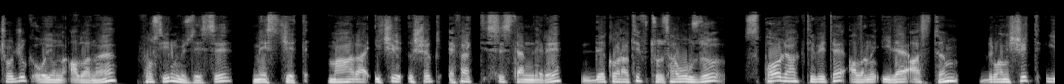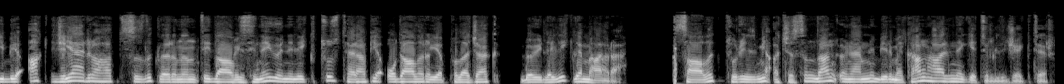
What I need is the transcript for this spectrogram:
çocuk oyun alanı, fosil müzesi, mescit, mağara içi ışık efekt sistemleri, dekoratif tuz havuzu, spor aktivite alanı ile astım, bronşit gibi akciğer rahatsızlıklarının tedavisine yönelik tuz terapi odaları yapılacak, böylelikle mağara sağlık turizmi açısından önemli bir mekan haline getirilecektir.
